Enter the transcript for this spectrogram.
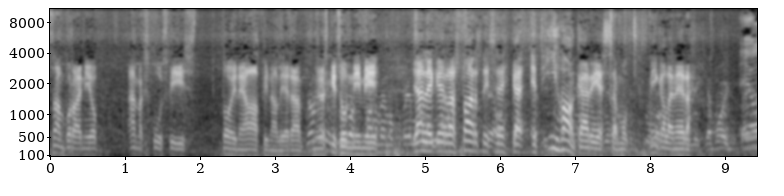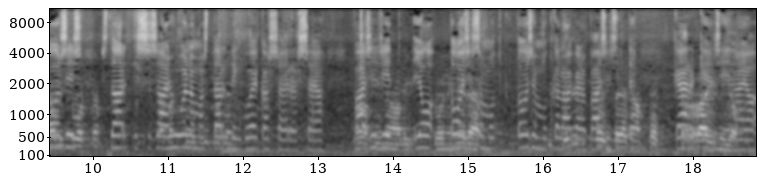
Sampurainio MX65 toinen A-finaali erä. Myöskin sun nimi jälleen kerran startissa ehkä et ihan kärjessä, mutta minkälainen erä? Joo, siis startissa sain huonomman startin kuin ekassa erässä ja pääsin siitä jo toisessa, mut, toisen mutkan aikana pääsin sitten kärkeen siinä ja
